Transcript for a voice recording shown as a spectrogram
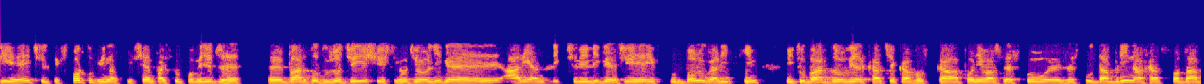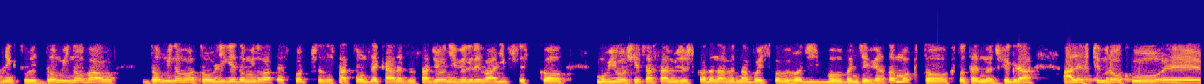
GA, czyli tych sportów irlandzkich, chciałem Państwu powiedzieć, że y, bardzo dużo dzieje się, jeśli chodzi o ligę Allianz League, czyli ligę GA w futbolu galickim. I tu bardzo wielka ciekawostka, ponieważ zespół, zespół Dublina, hrabstwa Dublin, który dominował, dominował tą ligę, dominował ten sport przez ostatnią dekadę. W zasadzie oni wygrywali wszystko. Mówiło się czasami, że szkoda nawet na boisko wychodzić, bo będzie wiadomo, kto, kto ten mecz wygra. Ale w tym roku y,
